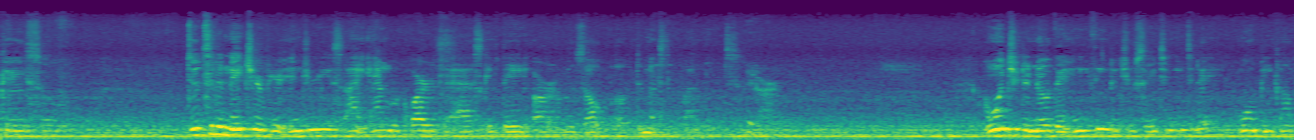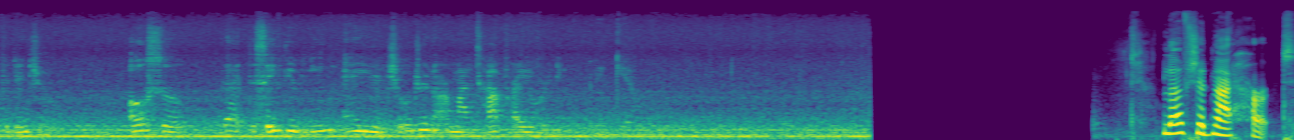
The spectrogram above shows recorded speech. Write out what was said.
Okay, so due to the nature of your injuries, I am required to ask if they are a result of domestic violence. They are. I want you to know that anything that you say to me today won't be confidential. Also, that the safety of you and your children are my top priority. Thank you. Love should not hurt.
